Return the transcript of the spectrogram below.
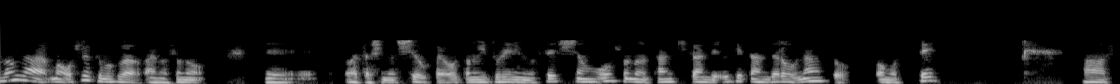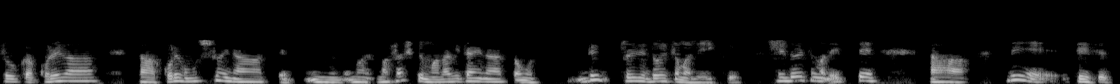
のが、まあおそらく僕は、あの、その、えー私の師匠からオートミートレーニングのセッションをその短期間で受けたんだろうなと思って、ああ、そうか、これが、ああ、これ面白いなって、うんま、まさしく学びたいなと思って、で、それでドイツまで行く。で、ドイツまで行って、ああ、で、定説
